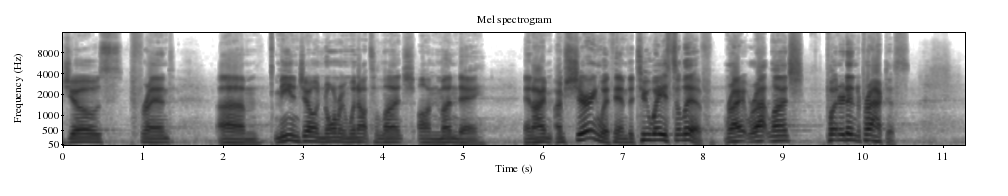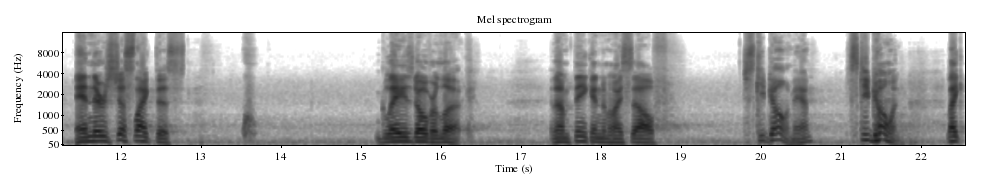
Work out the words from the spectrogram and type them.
Joe's friend. Um, me and Joe and Norman went out to lunch on Monday, and I'm, I'm sharing with him the two ways to live, right? We're at lunch, putting it into practice. And there's just like this glazed over look. And I'm thinking to myself, just keep going, man. Just keep going. Like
